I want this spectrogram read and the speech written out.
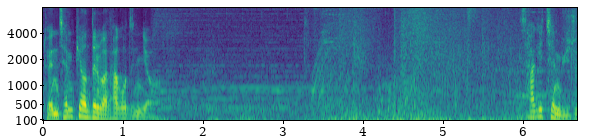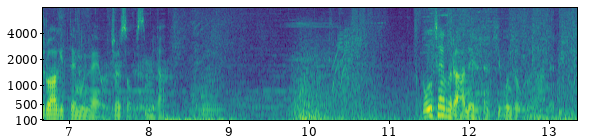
된 챔피언들만 하거든요. 사기챔 위주로 하기 때문에 어쩔 수 없습니다. 똥챔을 안해 일단 기본적으로 나는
